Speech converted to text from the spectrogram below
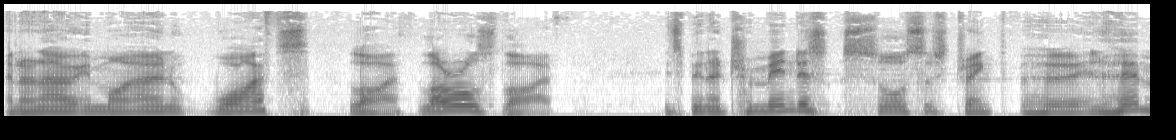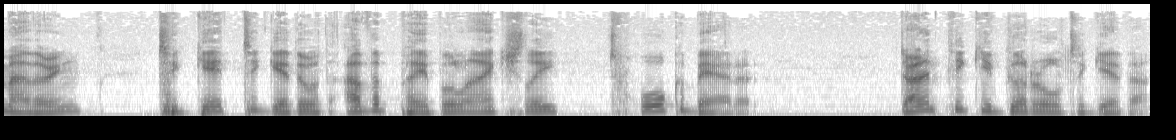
And I know in my own wife's life, Laurel's life, it's been a tremendous source of strength for her in her mothering to get together with other people and actually talk about it. Don't think you've got it all together.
